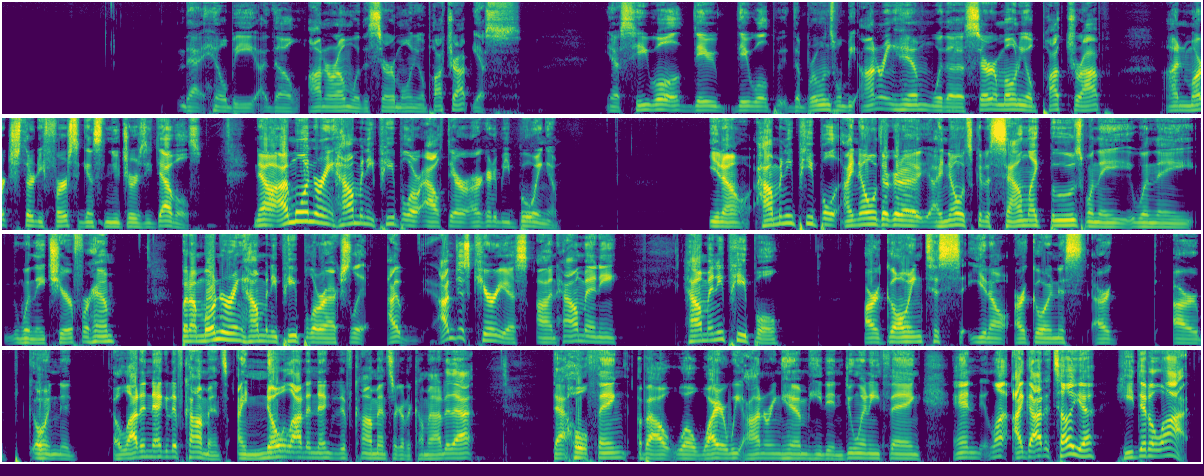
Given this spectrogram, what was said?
that he'll be they'll honor him with a ceremonial puck drop. Yes. Yes, he will they they will the Bruins will be honoring him with a ceremonial puck drop on March 31st against the New Jersey Devils. Now, I'm wondering how many people are out there are going to be booing him. You know, how many people I know they're going to I know it's going to sound like boos when they when they when they cheer for him. But I'm wondering how many people are actually I I'm just curious on how many how many people are going to you know are going to are are going to a lot of negative comments. I know a lot of negative comments are going to come out of that. That whole thing about well, why are we honoring him? He didn't do anything, and I got to tell you, he did a lot.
